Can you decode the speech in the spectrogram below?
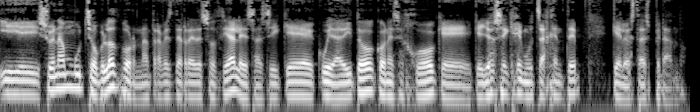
Y suena mucho Bloodborne a través de redes sociales, así que cuidadito con ese juego que, que yo sé que hay mucha gente que lo está esperando.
